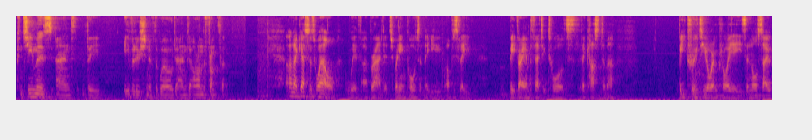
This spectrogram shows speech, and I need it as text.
consumers and the evolution of the world and are on the front foot. And I guess as well with a brand, it's really important that you obviously be very empathetic towards the customer, be true to your employees, and also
